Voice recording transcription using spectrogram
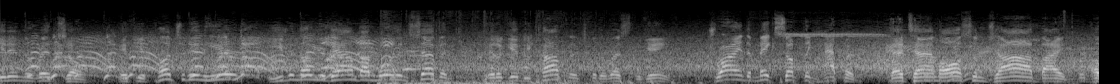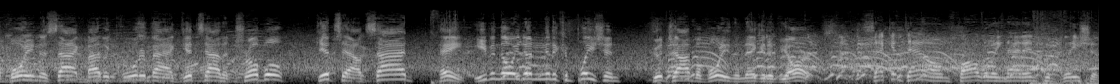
get in the red zone. If you punch it in here, even though you're down by more than seven, it'll give you confidence for the rest of the game. Trying to make something happen. That time, awesome job by avoiding the sack by the quarterback. Gets out of trouble, gets outside. Hey, even though he doesn't get a completion, good job avoiding the negative yards. Second down following that incompletion.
